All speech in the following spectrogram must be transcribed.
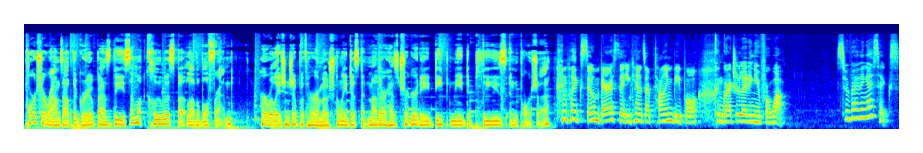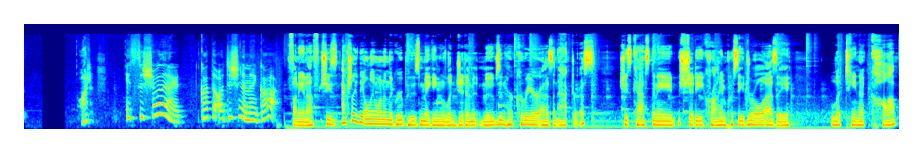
Portia rounds out the group as the somewhat clueless but lovable friend. Her relationship with her emotionally distant mother has triggered a deep need to please in Portia. I'm like so embarrassed that you can't stop telling people. Congratulating you for what? Surviving Essex. What? It's the show that I got the audition and I got. Funny enough, she's actually the only one in the group who's making legitimate moves in her career as an actress. She's cast in a shitty crime procedural as a Latina cop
